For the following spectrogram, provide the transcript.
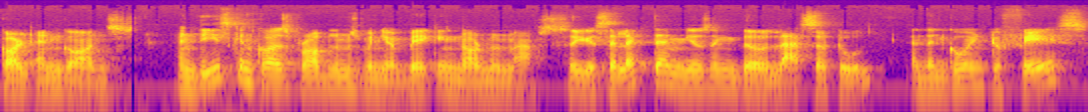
called n-gons and these can cause problems when you're baking normal maps. So you select them using the lasso tool and then go into face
